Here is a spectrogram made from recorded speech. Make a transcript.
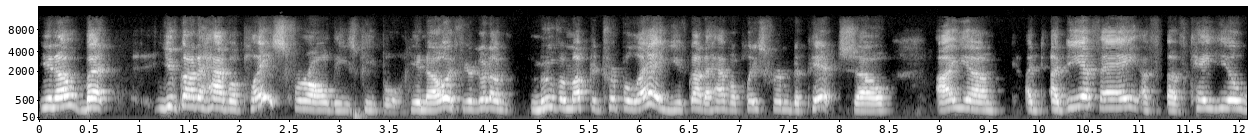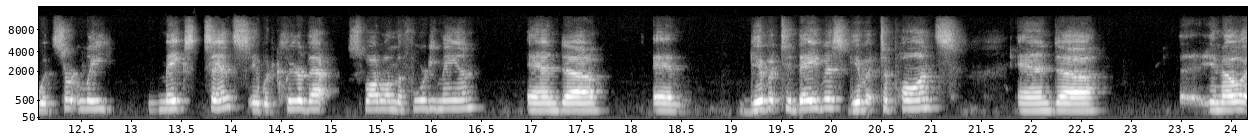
you know, but you've got to have a place for all these people. You know, if you're going to move them up to AAA, you've got to have a place for them to pitch. So, I um, a, a DFA of, of Cahill would certainly make sense. It would clear that spot on the 40 man, and uh, and give it to Davis, give it to Ponce, and uh, you know,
